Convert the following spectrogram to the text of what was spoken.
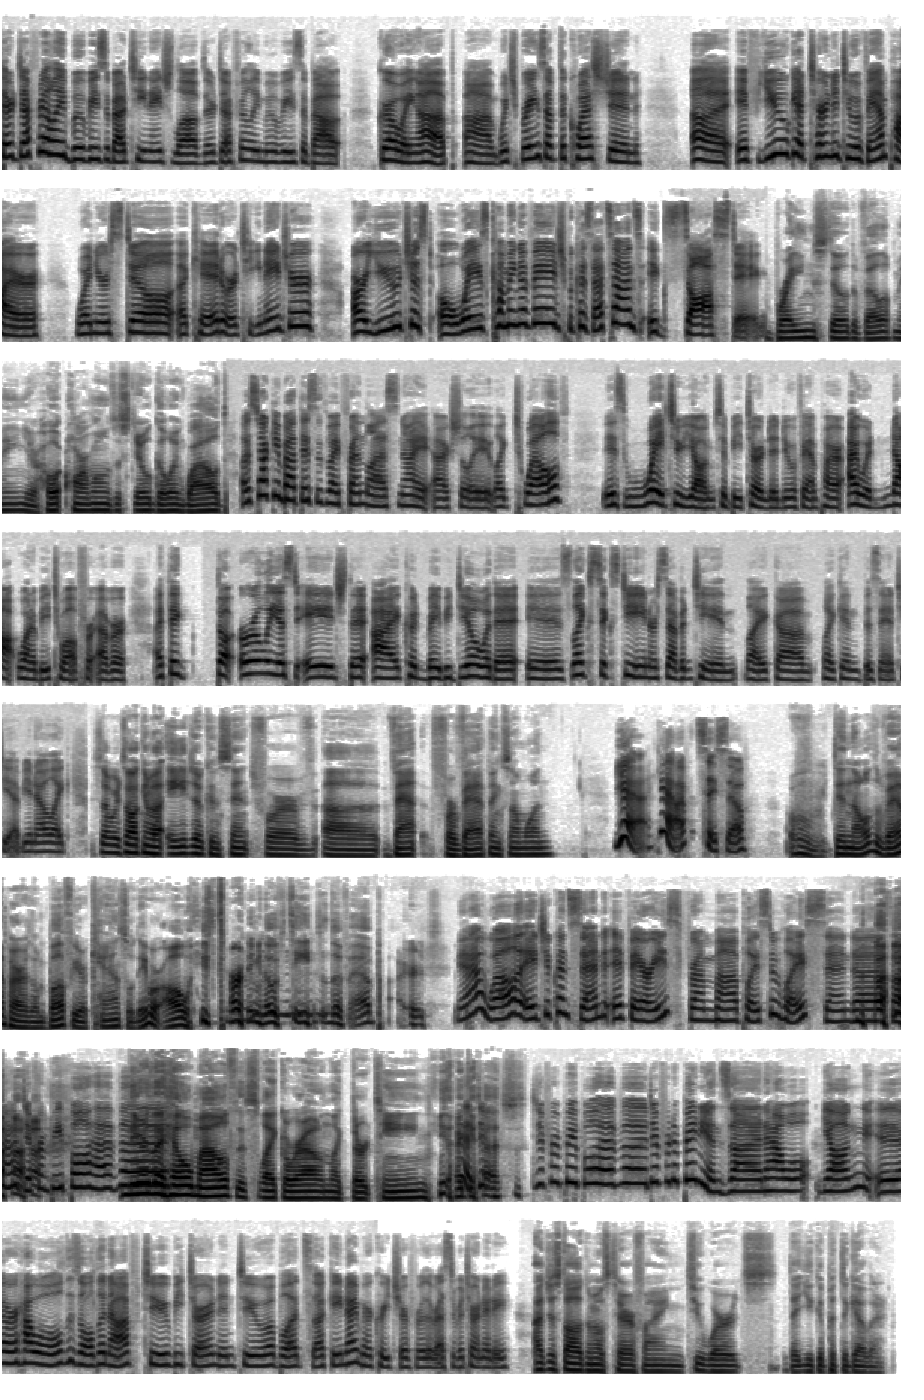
there are definitely movies about teenage love. There are definitely movies about growing up, um, which brings up the question: uh, if you get turned into a vampire when you're still a kid or a teenager, are you just always coming of age? Because that sounds exhausting. Brain still developing, your ho- hormones are still going wild. I was talking about this with my friend last night, actually. Like 12 is way too young to be turned into a vampire. I would not want to be 12 forever. I think the earliest age that I could maybe deal with it is like 16 or 17, like um, like in Byzantium, you know, like So we're talking about age of consent for uh vamp for vamping someone. yeah, yeah, I would say so. Oh, then all the vampires on Buffy are canceled. They were always turning those Mm. teens into vampires. Yeah, well, age of consent it varies from uh, place to place, and uh, you know, different people have uh, Near the hell mouth, it's like around like thirteen, I Yeah, di- different people have uh, different opinions on how young uh, or how old is old enough to be turned into a blood sucking nightmare creature for the rest of eternity. I just thought of the most terrifying two words that you could put together:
